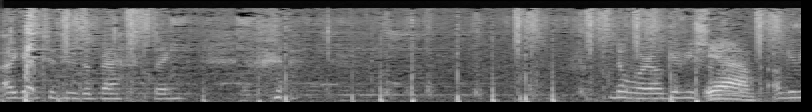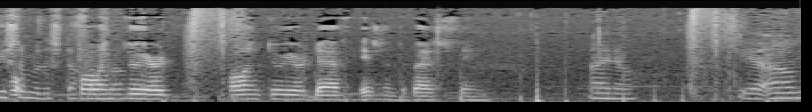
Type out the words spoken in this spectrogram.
I get to do the best thing. Don't worry. I'll give you some. Yeah. Of I'll give you some of the stuff. Falling found. to your falling to your death isn't the best thing. I know. Yeah. Um.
